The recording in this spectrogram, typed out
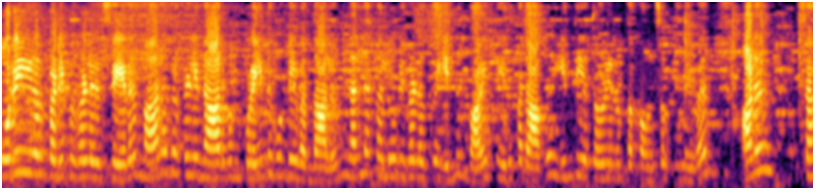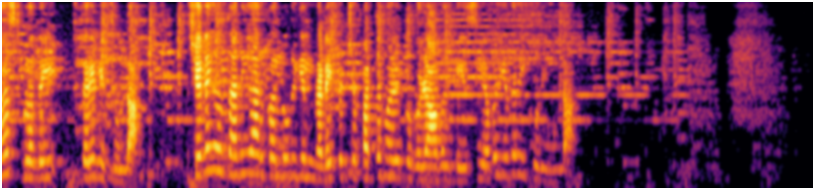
பொறியியல் படிப்புகளில் சேர மாணவர்களின் ஆர்வம் குறைந்து கொண்டே வந்தாலும் நல்ல கல்லூரிகளுக்கு இன்னும் வாய்ப்பு இருப்பதாக இந்திய தொழில்நுட்ப கவுன்சில் தலைவர் அனில் சஹஸ்ரதை தெரிவித்துள்ளார். சென்னையில் தனியார் கல்லூரியில் நடைபெற்ற பட்டமளிப்பு விழாவில் பேசிய அவர் இதனை கூறியுள்ளார்.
